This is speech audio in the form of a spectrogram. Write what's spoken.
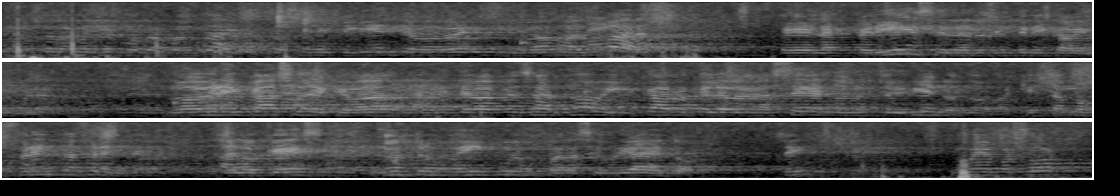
no solamente por la pantalla. Entonces el cliente va a ver y va a palpar eh, la experiencia de la revisión técnica vehicular. No va a haber el caso de que la gente va a pensar, no, ¿y el carro qué le van a hacer? No lo estoy viendo. No, aquí estamos frente a frente a lo que es nuestros vehículos para seguridad de todos. ¿Sí? Muy bien, por favor.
